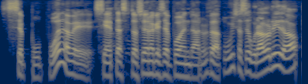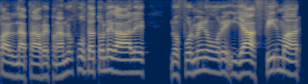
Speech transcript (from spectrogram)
se puede haber ciertas situaciones que se pueden dar, ¿verdad? Tú asegurar la unidad para, para preparar los contratos legales, los pormenores y ya firmar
